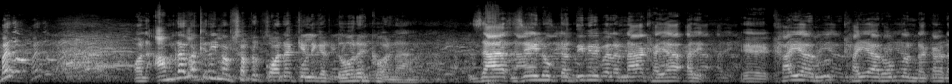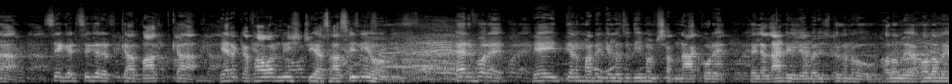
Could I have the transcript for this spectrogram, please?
বাইরে। অন আমরা এলাকার ইমাম সাহেব কনা কে লেগে ডরে কনা। যা, যেই লোকটা দিনের বেলা না খায়া, আরে খাইয়া খাইয়া রমজানটা কাটা সিগারেট সিগারেট কা বাদ কা এর একটা খাওয়ার নিশ্চয় আছে, আসেনিও। এরপরে হে ঈদগার মাঠে গেলে যদি ইমাম সাহেব না করে তাহলে লাঠি লিয়ে বাড়ি যেত কেন? হললে হললে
